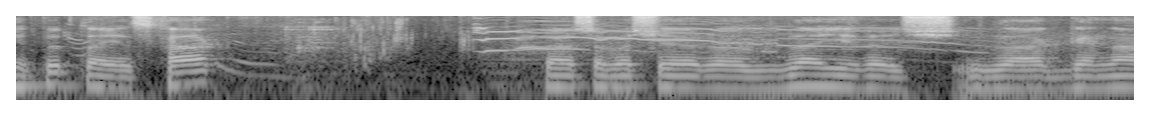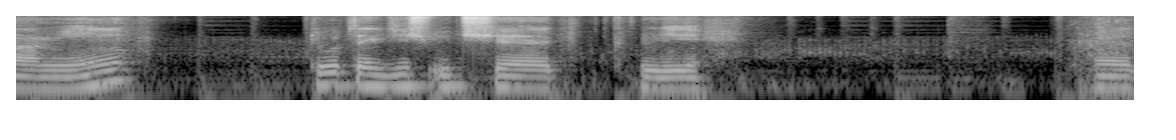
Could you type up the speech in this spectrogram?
I tutaj jest hak. Teraz trzeba się rozejrzeć za genami. Tutaj gdzieś uciekli. E,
